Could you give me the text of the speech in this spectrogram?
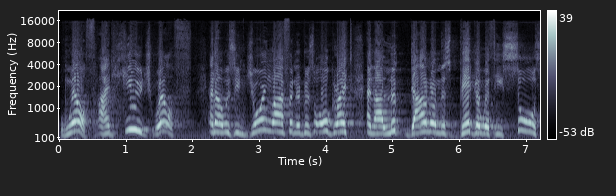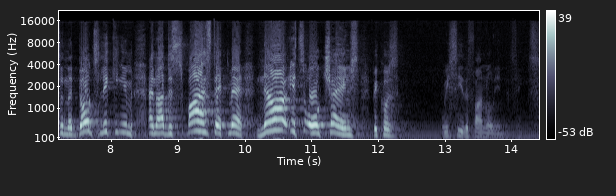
wealth. I had huge wealth. And I was enjoying life and it was all great. And I looked down on this beggar with his sores and the dogs licking him. And I despised that man. Now it's all changed because we see the final end of things.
